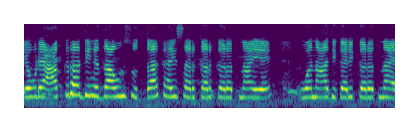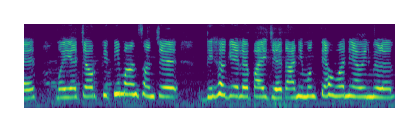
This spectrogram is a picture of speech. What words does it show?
एवढे अकरा देह जाऊन सुद्धा काही सरकार करत नाहीये वन अधिकारी करत नाहीत मग याच्यावर किती माणसांचे देह गेले पाहिजेत आणि मग तेव्हा न्याय मिळेल?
